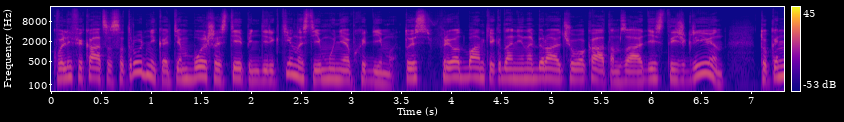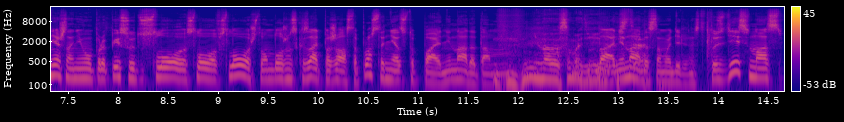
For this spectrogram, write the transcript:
квалификация сотрудника, тем большая степень директивности ему необходима. То есть в Приватбанке, когда они набирают чувака там за 10 тысяч гривен, то, конечно, они ему прописывают слово, слово в слово, что он должен сказать, пожалуйста, просто не отступай, не надо там Не надо самодеятельности. да, не надо самодеятельности. То здесь у нас,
